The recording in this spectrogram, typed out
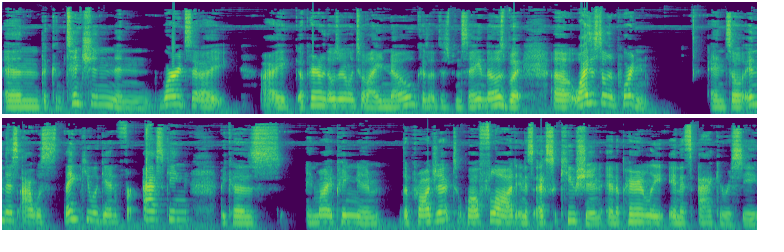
and the contention and words that I I apparently those are only two I know because I've just been saying those. But uh, why is it still important? And so in this, I was thank you again for asking because, in my opinion, the project, while flawed in its execution and apparently in its accuracy,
